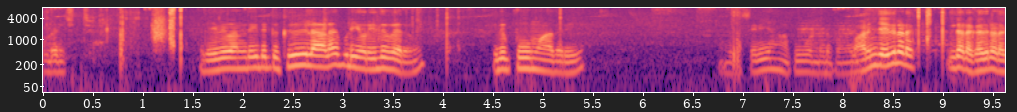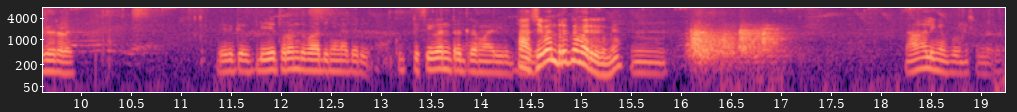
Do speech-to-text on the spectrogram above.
உடைஞ்சிட்டு. இது வந்து இதுக்கு கீழால இப்படி ஒரு இது வரும். இது பூ மாதிரி. சரியான பூ ஒன்று எடுப்பாங்க வரைஞ்ச இதில் இந்த இடக்கு இதில் இடக்கு இதில் இதுக்கு இப்படியே திறந்து பார்த்தீங்கன்னா தெரியும். குட்டி சிவன் இருக்கிற மாதிரி இருக்கு. ஆ சிவன் இருக்கிற மாதிரி இருக்குமே. நாகலிங்க பூன்னு சொல்லுறது.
